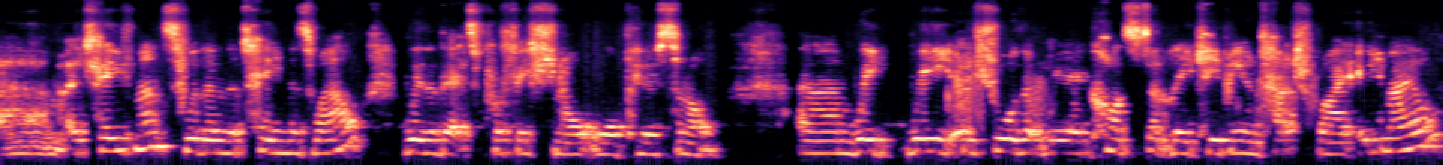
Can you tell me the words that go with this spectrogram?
um, achievements within the team as well, whether that's professional or personal. Um, we, we ensure that we're constantly keeping in touch by email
